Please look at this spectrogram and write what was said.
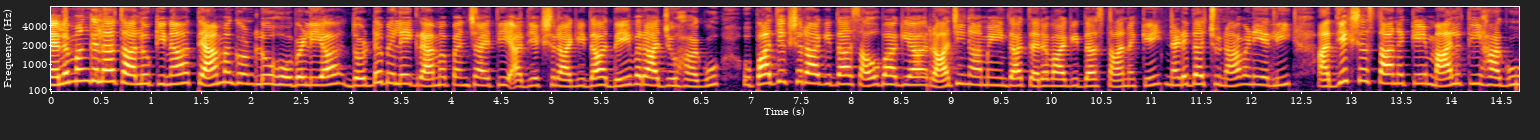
ನೆಲಮಂಗಲ ತಾಲೂಕಿನ ತ್ಯಾಮಗೊಂಡ್ಲು ಹೋಬಳಿಯ ದೊಡ್ಡಬೆಲೆ ಗ್ರಾಮ ಪಂಚಾಯಿತಿ ಅಧ್ಯಕ್ಷರಾಗಿದ್ದ ದೇವರಾಜು ಹಾಗೂ ಉಪಾಧ್ಯಕ್ಷರಾಗಿದ್ದ ಸೌಭಾಗ್ಯ ರಾಜೀನಾಮೆಯಿಂದ ತೆರವಾಗಿದ್ದ ಸ್ಥಾನಕ್ಕೆ ನಡೆದ ಚುನಾವಣೆಯಲ್ಲಿ ಅಧ್ಯಕ್ಷ ಸ್ಥಾನಕ್ಕೆ ಮಾಲತಿ ಹಾಗೂ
